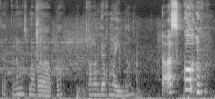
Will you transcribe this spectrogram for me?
Kaya pala mas mababa. Parang hindi ako mailang. Taas ko!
